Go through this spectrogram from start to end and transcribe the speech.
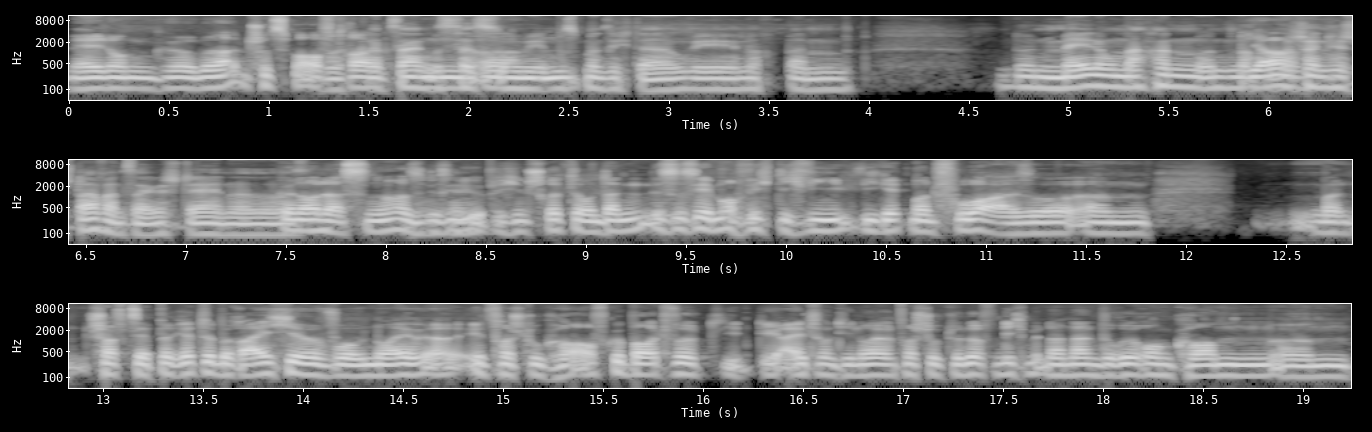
Meldung, äh, Datenschutzbeauftragten. Ich sagen, ist das irgendwie, ähm, muss man sich da irgendwie noch beim eine Meldung machen und noch ja, wahrscheinlich eine Strafanzeige stellen. Oder sowas. Genau das, ne? also das sind die üblichen Schritte. Und dann ist es eben auch wichtig, wie, wie geht man vor. Also ähm, man schafft separierte Bereiche, wo neue Infrastruktur aufgebaut wird. Die, die, alte und die neue Infrastruktur dürfen nicht miteinander in Berührung kommen. Ähm,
